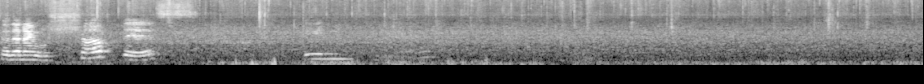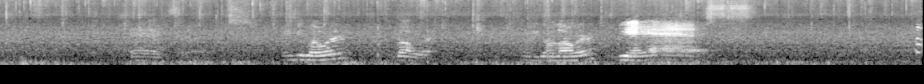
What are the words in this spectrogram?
So then I will shove this in. Maybe lower? Lower. Can we go lower? Yes!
